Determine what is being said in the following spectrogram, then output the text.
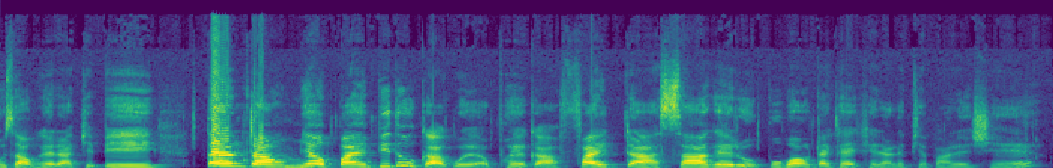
ဥဆောင်ခဲ့တာဖြစ်ပြီးတန်တောင်မြောက်ပိုင်းပြည်သူ့ကာကွယ်အဖွဲ့ကဖိုက်တာစားခဲတို့ပူးပေါင်းတိုက်ခိုက်ခဲ့တာလည်းဖြစ်ပါတယ်ရှင်။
